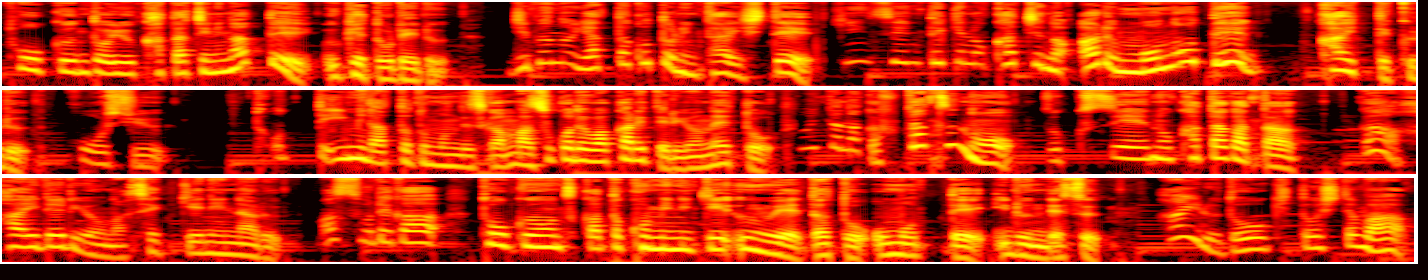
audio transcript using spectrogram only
トークンという形になって受け取れる。自分のやったことに対して、金銭的な価値のあるもので返ってくる報酬。とって意味だったと思うんですが、まあそこで分かれてるよねと。そういったなんか2つの属性の方々が入れるような設計になる。まあそれがトークンを使ったコミュニティ運営だと思っているんです。入る動機としては、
